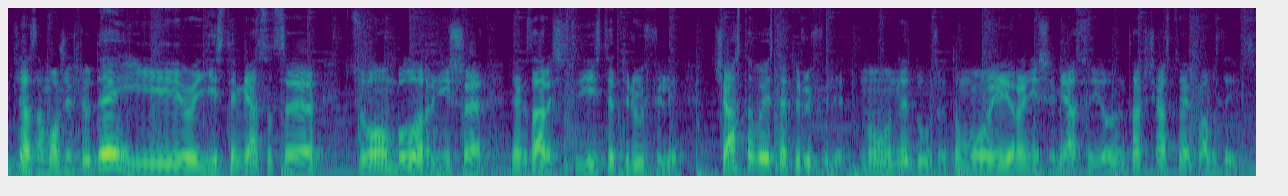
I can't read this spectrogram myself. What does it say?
для заможних людей, і їсти м'ясо це в цілому було раніше, як зараз їсти трюфелі. Часто ви їсте трюфелі? Ну не дуже. Тому і раніше м'ясо їли не так часто, як вам здається,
